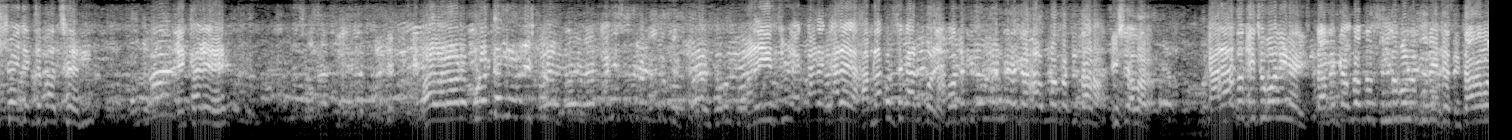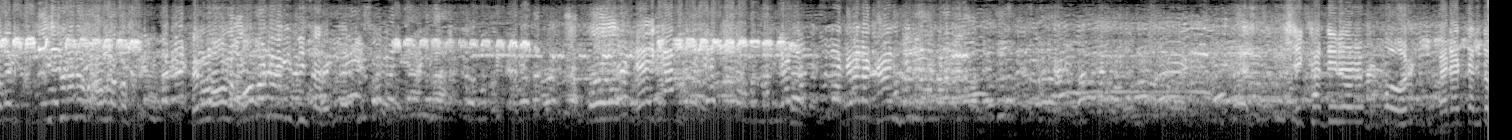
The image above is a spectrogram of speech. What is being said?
দৃশ্যই দেখতে পাচ্ছেন। এখানে স্টুডেন্ট কারা কারা হামলা করছে কার করে আমাদের স্টুডেন্টের গায়ে হামলা করছে তারা বিশালা কারা তো কিছু বলি নাই তাদেরকে আমরা তো সুন্দর বলে দিয়েছি তারা আমাদের স্টুডেন্টের হামলা করছে। এগুলো অমানবিক বিচার। শিক্ষার্থীদের উপর ব্যাটার চালিত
